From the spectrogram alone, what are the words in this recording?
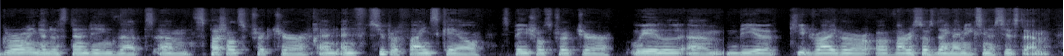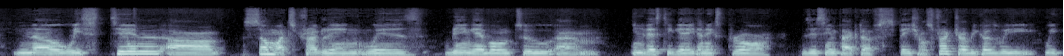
growing understanding that um, spatial structure and, and super fine scale spatial structure will um, be a key driver of host dynamics in a system. No, we still are somewhat struggling with being able to um, investigate and explore this impact of spatial structure because we, we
